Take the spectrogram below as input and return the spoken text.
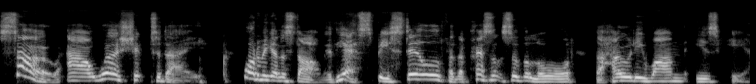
So, our worship today, what are we going to start with? Yes, be still, for the presence of the Lord, the Holy One, is here.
